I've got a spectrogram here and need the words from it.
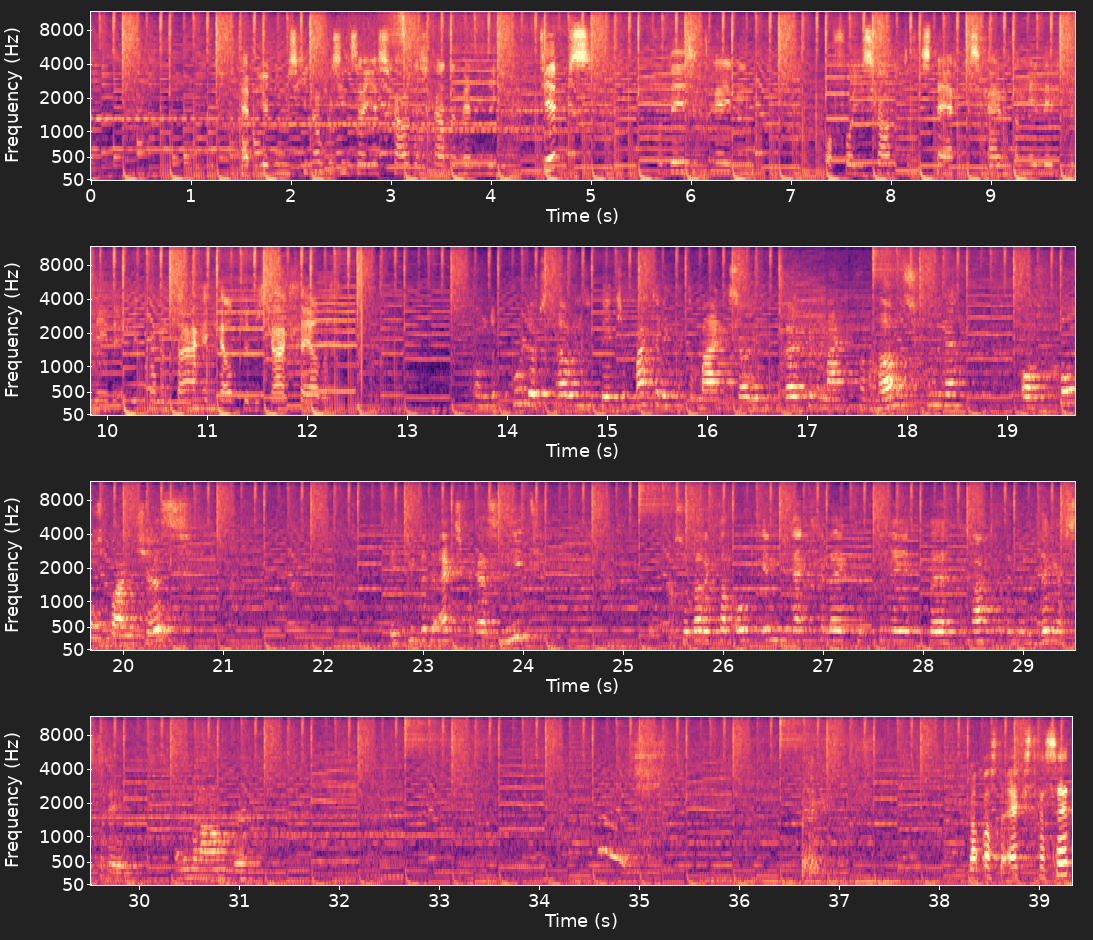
Hebben jullie misschien ook eens iets aan je schouders gehad en willen jullie tips voor deze training? Of voor je schouder te versterken? Schrijf het dan heel even beneden in de commentaren. Ik help jullie graag verder. Om de pull-ups trouwens een beetje makkelijker te maken zou je gebruik kunnen maken van handschoenen of polsbandjes. Ik doe dit expres niet zodat ik dan ook indirect gelijk de, de kracht in mijn vingers train en in mijn handen. Dat was de extra set.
